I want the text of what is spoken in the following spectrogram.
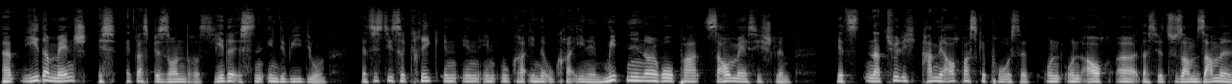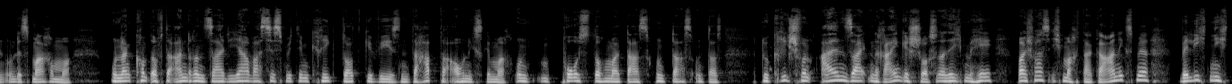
äh, jeder Mensch ist etwas Besonderes. Jeder ist ein Individuum. Jetzt ist dieser Krieg in, in, in, Ukra in der Ukraine, mitten in Europa, saumäßig schlimm. Jetzt natürlich haben wir auch was gepostet und, und auch, äh, dass wir zusammen sammeln und das machen wir. Und dann kommt auf der anderen Seite, ja, was ist mit dem Krieg dort gewesen? Da habt ihr auch nichts gemacht und post doch mal das und das und das. Du kriegst von allen Seiten reingeschossen. Da denke ich mir, hey, weißt du was, ich mache da gar nichts mehr, weil ich nicht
